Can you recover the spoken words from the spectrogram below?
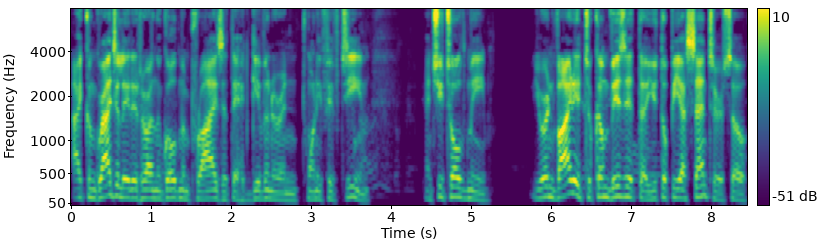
I congratulated her on the Goldman Prize that they had given her in 2015, and she told me, You're invited to come visit the Utopia Center so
